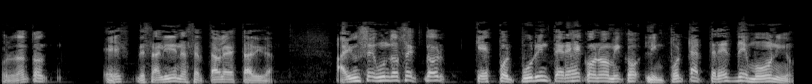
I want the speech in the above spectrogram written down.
Por lo tanto, es de salida inaceptable la estadidad. Hay un segundo sector que es por puro interés económico, le importa tres demonios.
